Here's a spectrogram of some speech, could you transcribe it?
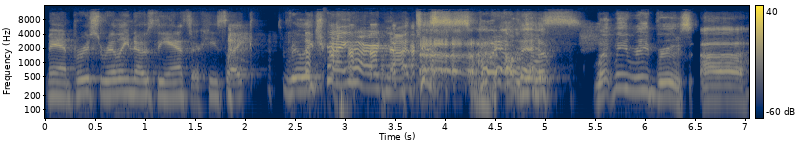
man, Bruce really knows the answer. He's like really trying hard not to spoil Oh, yeah, let- this. let me read Bruce. Uh,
